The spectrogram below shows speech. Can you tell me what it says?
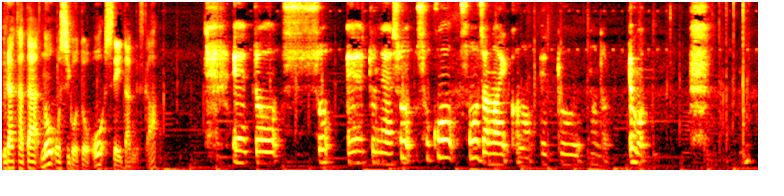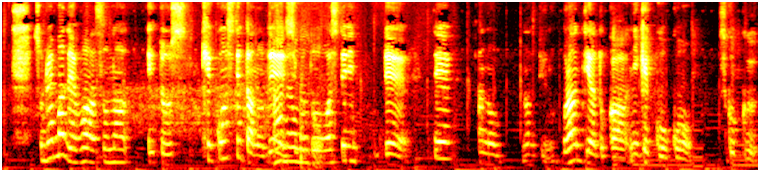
裏方のお仕事をしていたんですか？えっ、と、そ、えっ、とね、そ、そこ、そうじゃないかな。えっ、と、なんだろう。でも、んそれまでは、そんな、えっ、と、し結婚してたのあで、仕事はしていて、で、あの、なんていうの、ボランティアとかに結構こう、すごく、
